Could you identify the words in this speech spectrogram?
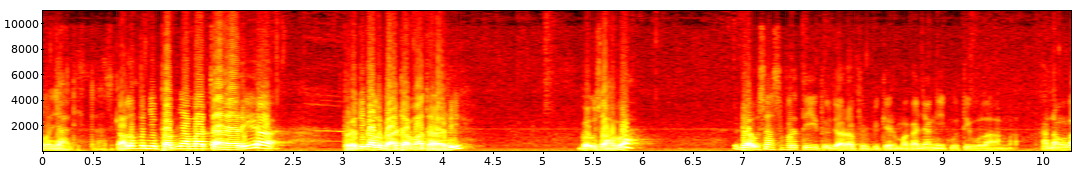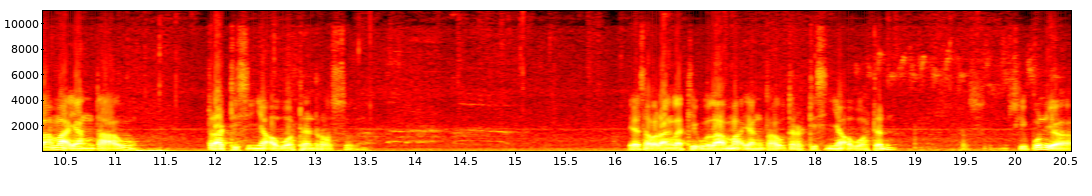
Loyalitas. Kalau penyebabnya matahari ya berarti kalau nggak ada matahari nggak usah apa? Tidak usah seperti itu cara berpikir makanya ngikuti ulama. Karena ulama yang tahu tradisinya Allah dan Rasul. Ya seorang lagi ulama yang tahu tradisinya Allah dan Rasul. Meskipun ya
